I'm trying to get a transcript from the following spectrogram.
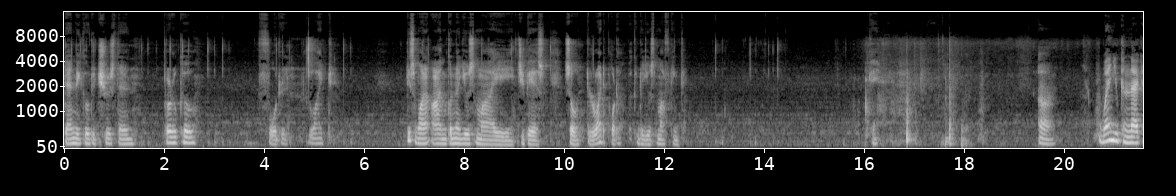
Then we go to choose the protocol for the right. This one I'm gonna use my GPS so the right port we're going to use MAVLink uh, when you connect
